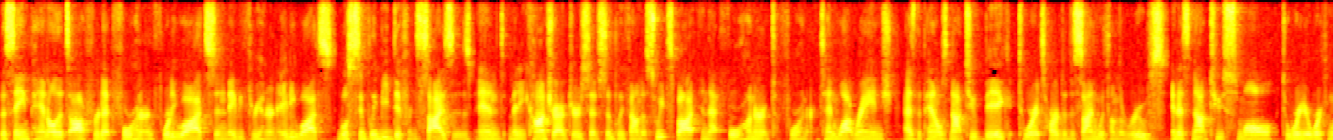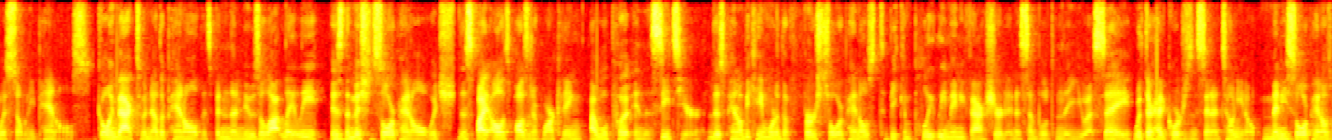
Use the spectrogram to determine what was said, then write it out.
The same panel that's offered at 440 watts and maybe 380 watts will simply be different sizes, and many contractors have simply found a sweet spot in that 400 to 410 watt range, as the panel is not too big to where it's hard to design with on the roofs, and it's not too small to where you're working with so many panels. Going back to another panel that's been in the news a lot lately is the Mission Solar panel, which despite all its positive marketing, I will put in the C tier. This panel became one of the first solar panels to be completely manufactured manufactured and assembled in the USA with their headquarters in San Antonio. Many solar panels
